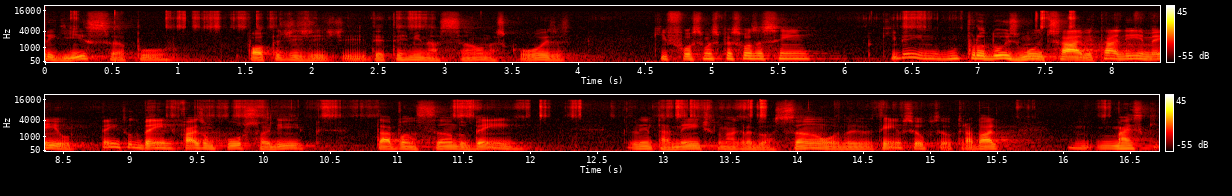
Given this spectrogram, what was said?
preguiça, por falta de, de determinação nas coisas, que fôssemos pessoas assim que bem, não produz muito, sabe? Está ali meio, bem, tudo bem, faz um curso ali, está avançando bem lentamente numa graduação, tem o seu, seu trabalho, mas que,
